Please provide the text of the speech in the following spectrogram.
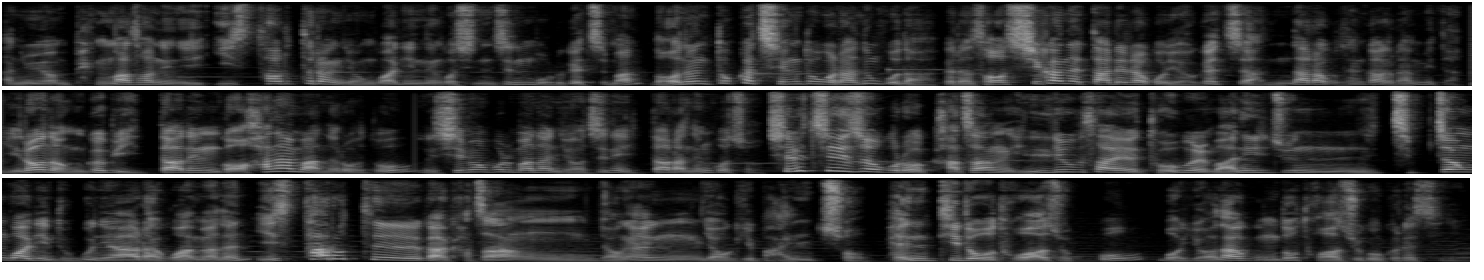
아니면 백마선인이 이 스타루트랑 연관이 있는 것인지는 모르겠지만 너는 똑같이 행동을 하는구나. 그래서 시간의 딸이라고 여겼지 않나라고 생각을 합니다. 이런 언급이 있다는 거 하나만으로도 의심해볼 만한 여지는 있다라는 거죠. 실질적으로 가장 인류사에 도움을 많이 준 집정관이 누구냐라고 하면은 이 스타루트가 가장 영향력이 많죠. 벤티도 도와줬고 뭐 연화궁도 도와주고 그랬으니까.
